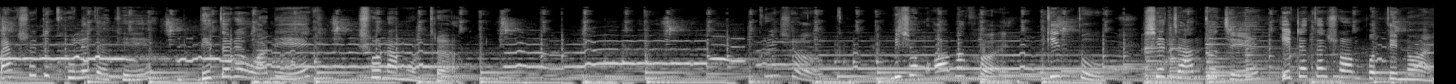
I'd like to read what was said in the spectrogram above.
বাক্সটি খুলে দেখে ভিতরে অনেক সোনা মুদ্রা কৃষক ভীষণ অবাক হয়, কিন্তু সে জানতো যে এটা তার সম্পত্তি নয়।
